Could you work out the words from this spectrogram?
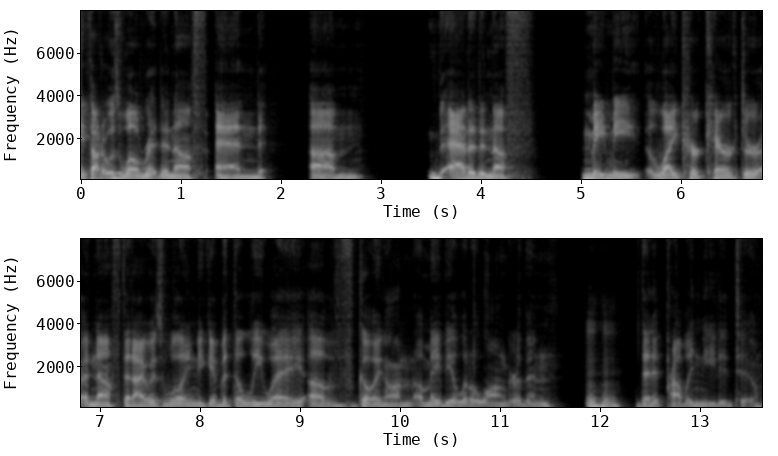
I thought it was well written enough and um added enough made me like her character enough that I was willing to give it the leeway of going on uh, maybe a little longer than hmm than it probably needed to.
